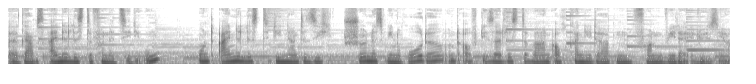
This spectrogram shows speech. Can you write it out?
äh, gab es eine Liste von der CDU, und eine Liste, die nannte sich Schönes Wienrode und auf dieser Liste waren auch Kandidaten von Veda Elysia,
